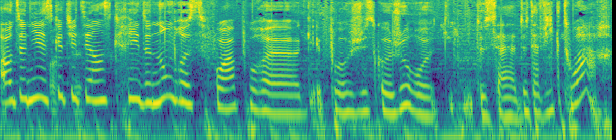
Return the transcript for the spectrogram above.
Anthony, est-ce que tu t'es inscrit de nombreuses fois pour, euh, pour jusqu'au jour de, sa, de ta victoire?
